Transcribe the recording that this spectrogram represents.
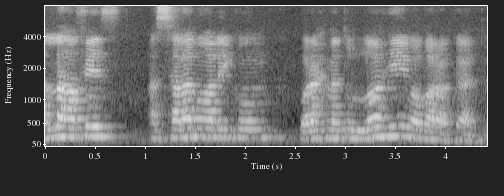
আল্লাহ হাফেজ। আসসালামু আলাইকুম ওরহমতুল্লাহি ওবরাকাতু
